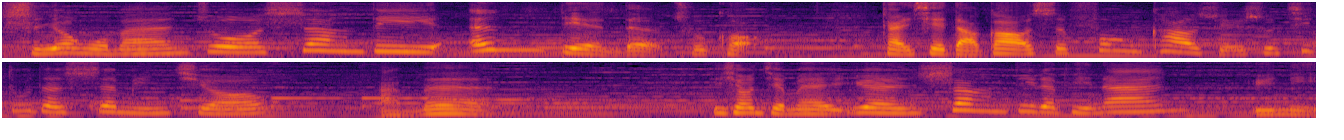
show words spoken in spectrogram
使用我们做上帝恩典的出口。感谢祷告是奉靠主耶稣基督的圣名求，阿门。弟兄姐妹，愿上帝的平安与你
